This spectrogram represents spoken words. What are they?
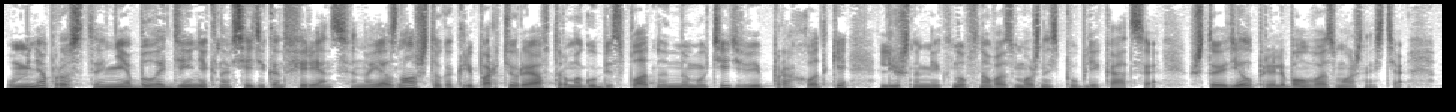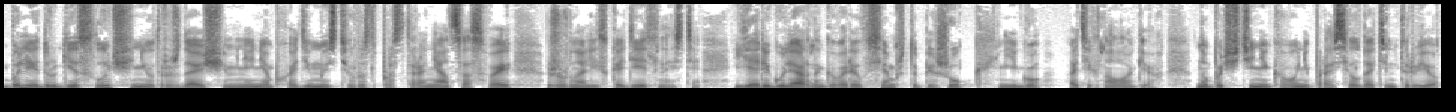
У меня просто не было денег на все эти конференции, но я знал, что как репортер и автор могу бесплатно намутить вип-проходки, лишь намекнув на возможность публикации, что я делал при любом возможности. Были и другие случаи, не утруждающие меня необходимостью распространяться о своей журналистской деятельности. Я регулярно говорил всем, что пишу книгу о технологиях, но почти никого не просил дать интервью.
